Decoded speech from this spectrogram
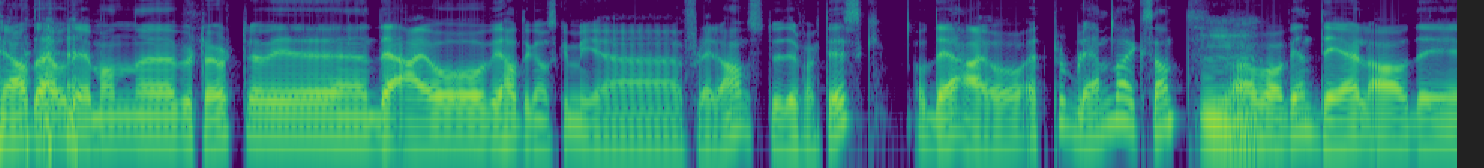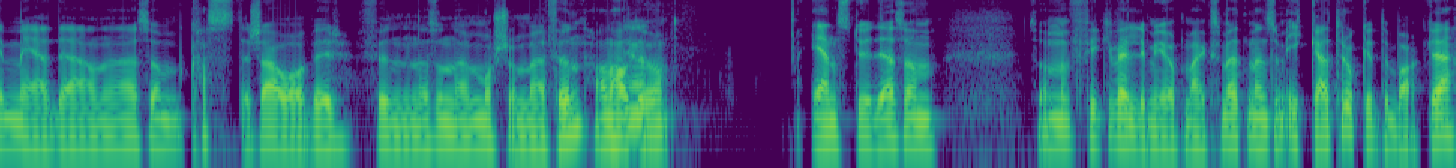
Ja, det er jo det man eh, burde ha gjort. Vi, det er jo, vi hadde ganske mye flere av hans studier, faktisk. Og det er jo et problem, da, ikke sant? Mm. Da var vi en del av de mediene som kaster seg over funnene, sånne morsomme funn. Han hadde Ja. jo én studie som, som fikk veldig mye oppmerksomhet, men som ikke er trukket tilbake.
